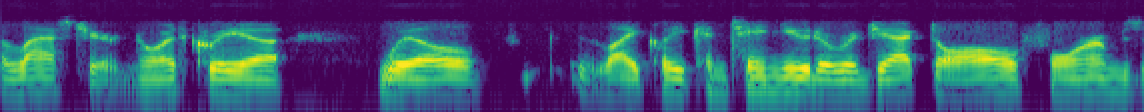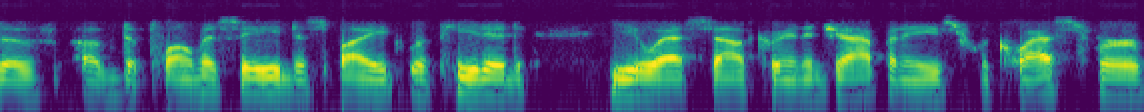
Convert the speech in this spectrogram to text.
last year. North Korea will likely continue to reject all forms of, of diplomacy despite repeated U.S., South Korean, and Japanese requests for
